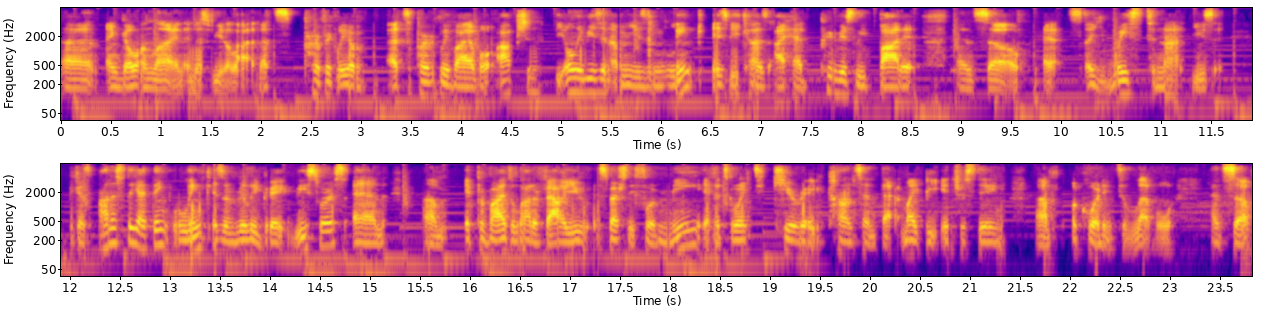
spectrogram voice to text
uh, and go online and just read a lot. That's perfectly a, that's a perfectly viable option. The only reason I'm using LingQ is because I had previously bought it, and so it's a waste to not use it because honestly, I think LingQ is a really great resource and um, it provides a lot of value, especially for me, if it's going to curate content that might be interesting um, according to level. And so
